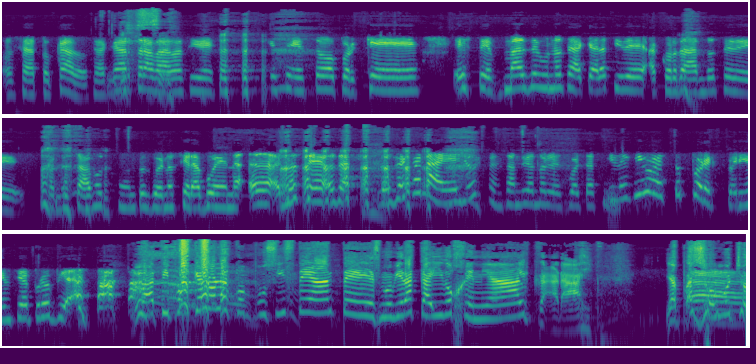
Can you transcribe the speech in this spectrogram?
o sea, tocado, se va a quedar trabado así de, ¿qué es eso? ¿Por qué? Este, más de uno se va a quedar así de acordándose de cuando estábamos juntos, bueno, si era buena, ah, no sé, o sea, los dejan a ellos pensando y dándoles vueltas. Y les digo esto por experiencia propia. Pati, ¿por qué no la compusiste antes? Me hubiera caído genial, caray. Ya pasó Ah, mucho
